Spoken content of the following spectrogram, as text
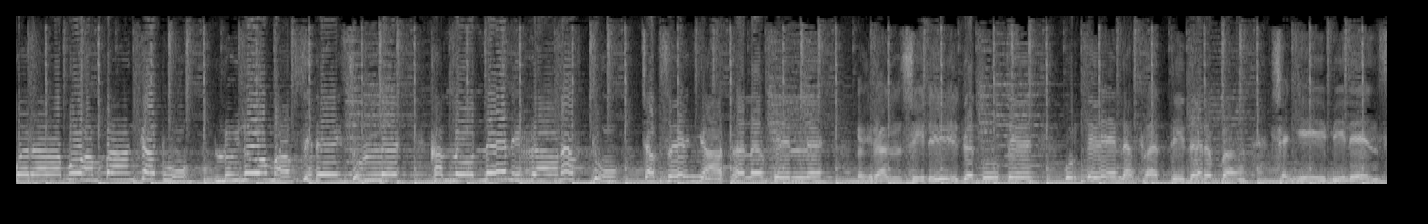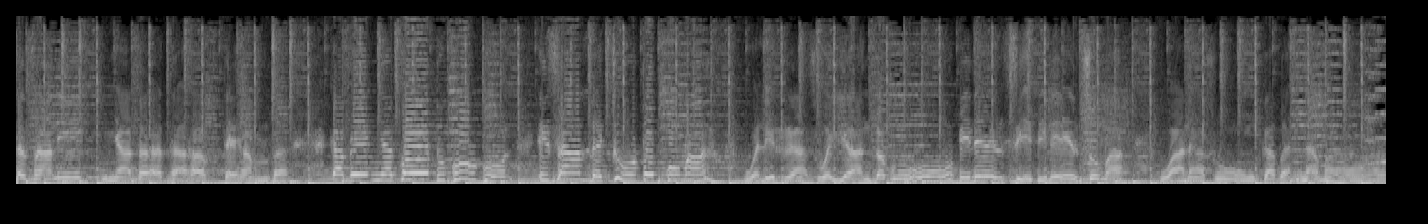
waraaboo hambaan qabu luyiloomaaf sidee sulle kalloolleen irraan haftu cabsee nyaata lafeelle eeran sidii gadhuute qurxee lafatti darba shanyii bineensa isaanii nyaata taafte hamba qabeenya koo duguuguun isaan lachuu tokkuma walirraas wayyaan qabu bineensi bineensuma waan haasuun qaban namaa.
